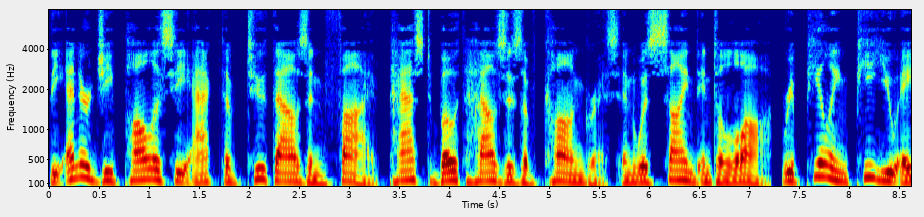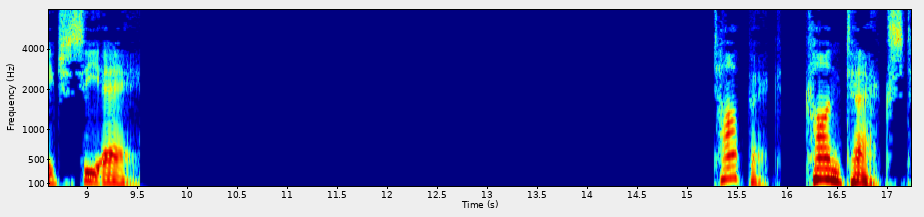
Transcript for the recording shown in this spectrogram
the Energy Policy Act of 2005 passed both houses of Congress and was signed into law, repealing PUHCA. Topic: Context.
